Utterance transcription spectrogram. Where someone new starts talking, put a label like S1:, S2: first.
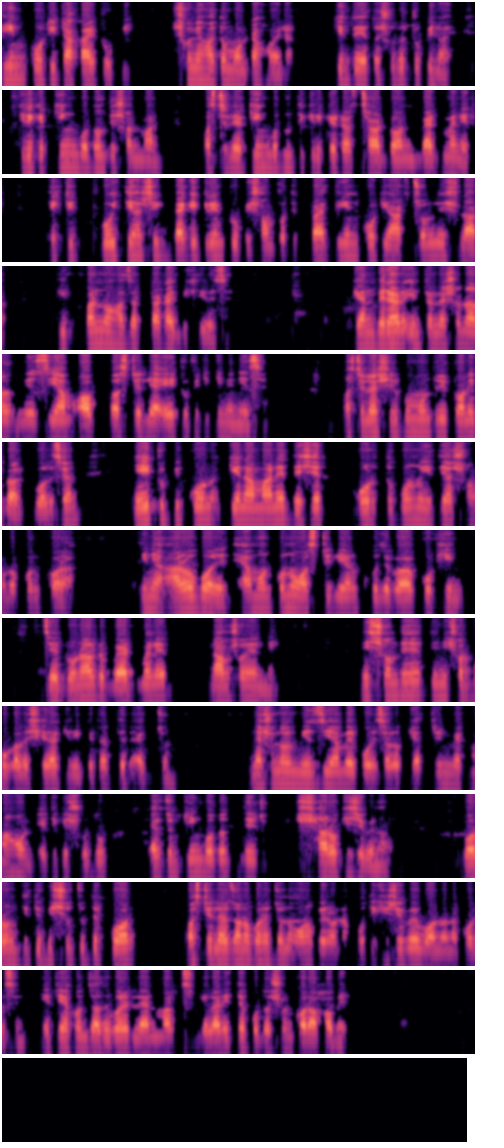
S1: তিন কোটি টাকায় টুপি। শুনে হয়তো মনটা হয় না কিন্তু এ তো শুধু টুপি নয়, ক্রিকেট কিংবদন্তি সম্মান। অস্ট্রেলিয়ার কিংবদন্তি ক্রিকেটার স্যার ডন ব্যাডম্যানের একটি ঐতিহাসিক ব্যাগি গ্রিন টুপি সম্প্রতি প্রায় তিন কোটি আটচল্লিশ লাখ তিপ্পান্ন হাজার টাকায় বিক্রি হয়েছে। ক্যানবেরার ইন্টারন্যাশনাল মিউজিয়াম অব অস্ট্রেলিয়া এই টুপিটি কিনে নিয়েছে। অস্ট্রেলিয়ার শিল্পমন্ত্রী টনি বার্গ বলেছেন, এই টুপি কেনা মানে দেশের গুরুত্বপূর্ণ ইতিহাস সংরক্ষণ করা। তিনি আরও বলেন, এমন কোনো অস্ট্রেলিয়ান খুঁজে পাওয়া কঠিন যে ডোনাল্ড ব্যাডম্যানের নাম শোনেননি। নিঃসন্দেহে তিনি সর্বকালের সেরা ক্রিকেটারদের একজন। ন্যাশনাল মিউজিয়ামের পরিচালক ক্যাথরিন ম্যাকমাহন এটিকে শুধু একজন কিংবদন্তির স্মারক হিসেবে নয়, বরং দ্বিতীয় বিশ্বযুদ্ধের পর অস্ট্রেলিয়ার জনগণের জন্য অনুপ্রেরণার প্রতীক হিসেবে বর্ণনা করেছেন। এটি এখন জাদুঘরের ল্যান্ডমার্কস গ্যালারিতে প্রদর্শন করা হবে।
